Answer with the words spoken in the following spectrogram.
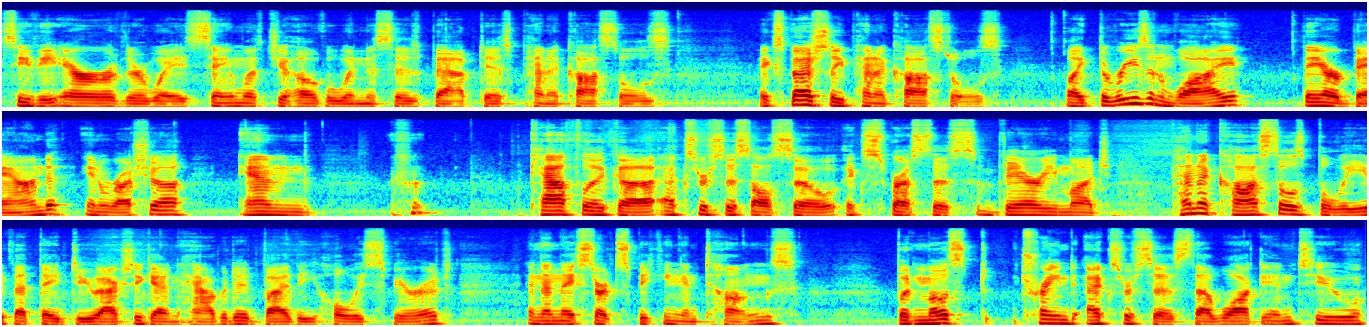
see the error of their ways. Same with Jehovah Witnesses, Baptists, Pentecostals, especially Pentecostals. Like the reason why they are banned in Russia and Catholic uh, exorcists also express this very much. Pentecostals believe that they do actually get inhabited by the Holy Spirit, and then they start speaking in tongues. But most trained exorcists that walk into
